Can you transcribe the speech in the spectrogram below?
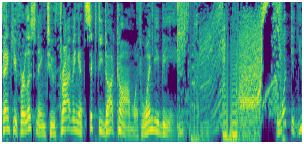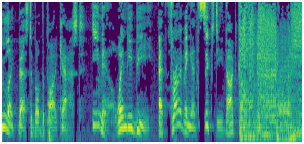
Thank you for listening to ThrivingAt60.com with Wendy B. What did you like best about the podcast? Email Wendy B at ThrivingAt60.com.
